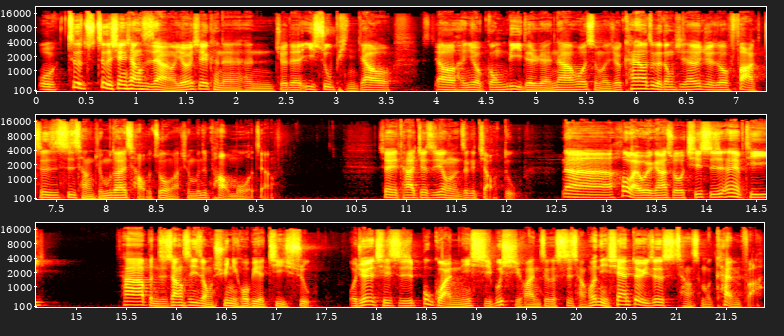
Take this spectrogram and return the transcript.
我这个这个现象是这样，有一些可能很觉得艺术品要要很有功力的人啊，或什么，就看到这个东西，他就觉得说，fuck，这是市场全部都在炒作嘛，全部是泡沫这样，所以他就是用了这个角度。那后来我也跟他说，其实 NFT 它本质上是一种虚拟货币的技术。我觉得其实不管你喜不喜欢这个市场，或者你现在对于这个市场什么看法，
